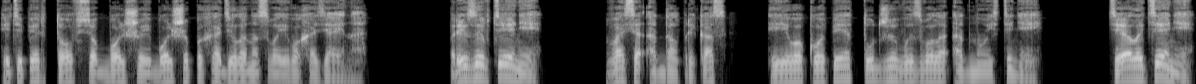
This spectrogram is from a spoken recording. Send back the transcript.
и теперь то все больше и больше походило на своего хозяина. «Призыв тени!» Вася отдал приказ, и его копия тут же вызвала одну из теней. «Тело тени!»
